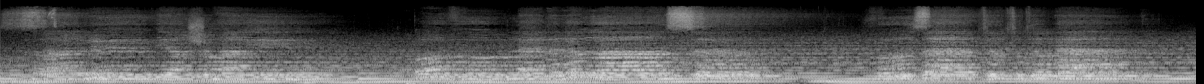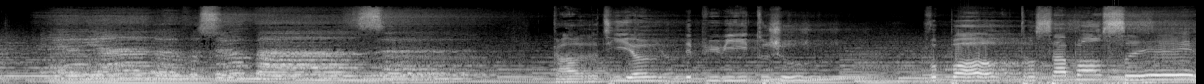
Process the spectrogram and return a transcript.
Salut Vierge Marie, ô vous pleine de grâce, vous êtes toute belle, et rien surpasse. Car Dieu, depuis toujours, vous porte en sa pensée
